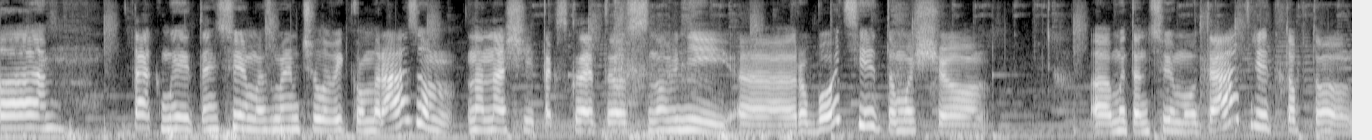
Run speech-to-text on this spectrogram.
Е, так, ми танцюємо з моїм чоловіком разом на нашій, так сказати, основній е, роботі, тому що е, ми танцюємо у театрі, тобто,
